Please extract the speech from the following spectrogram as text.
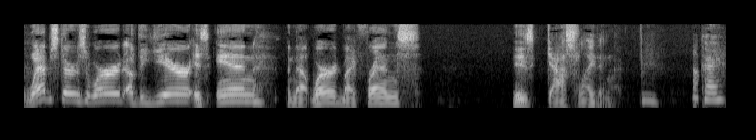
Webster's word of the year is in, and that word, my friends, is gaslighting. Okay.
